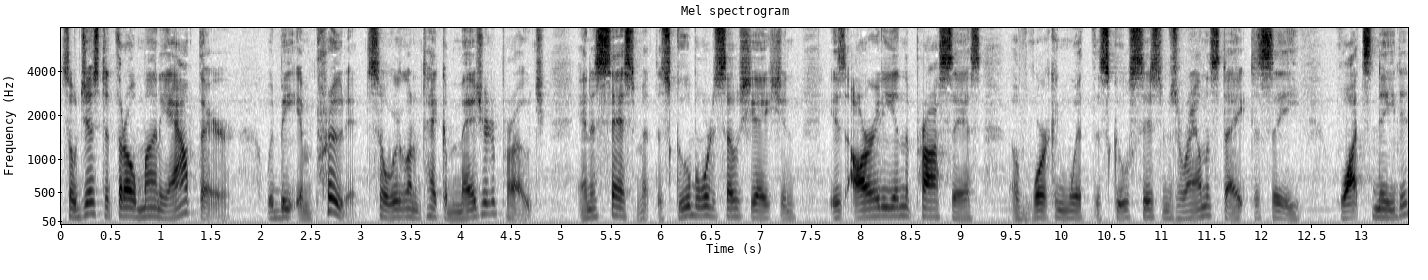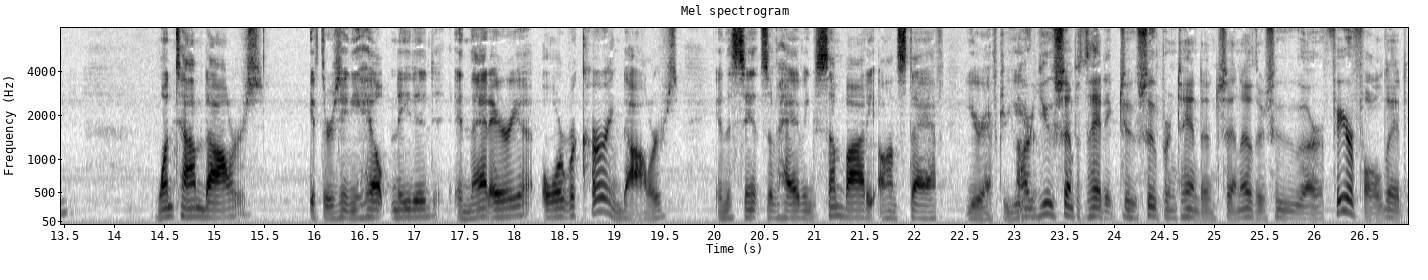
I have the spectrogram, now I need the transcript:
So just to throw money out there would be imprudent. So we're going to take a measured approach and assessment. The School Board Association is already in the process of working with the school systems around the state to see what's needed, one time dollars, if there's any help needed in that area, or recurring dollars in the sense of having somebody on staff year after year. Are you sympathetic to superintendents and others who are fearful that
